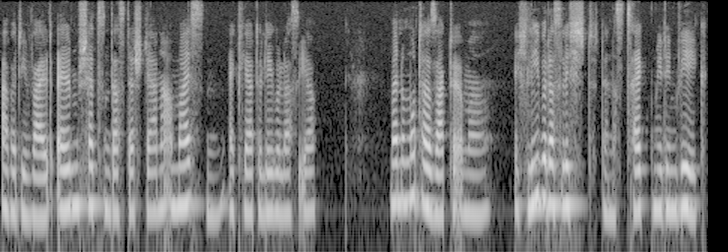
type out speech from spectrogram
Aber die Waldelben schätzen das der Sterne am meisten, erklärte Legolas ihr. Meine Mutter sagte immer, ich liebe das Licht, denn es zeigt mir den Weg,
